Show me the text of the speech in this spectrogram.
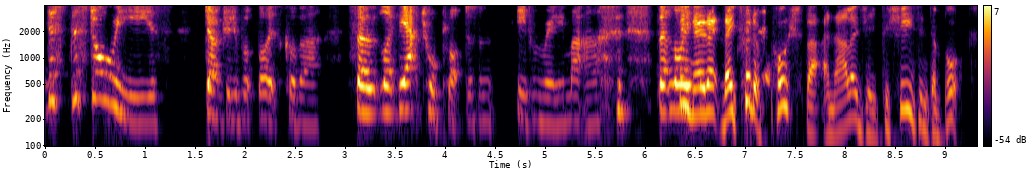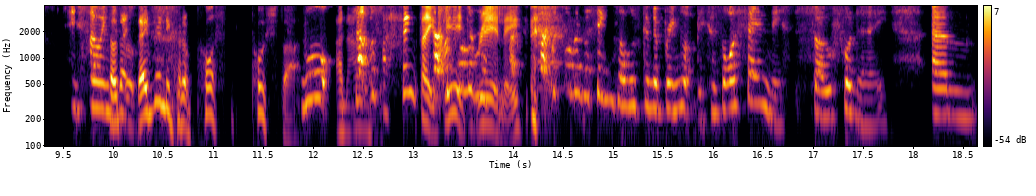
this the story is don't judge a book by its cover. So like the actual plot doesn't even really matter. but See, like now they, they could have pushed that analogy because she's into books. she's so into So they, books. they really could have pushed pushed that. well, and that was I think they did the, really. That, that was one of the things I was going to bring up because I found this so funny, um,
